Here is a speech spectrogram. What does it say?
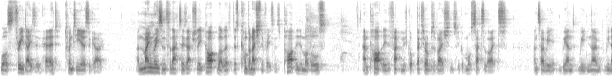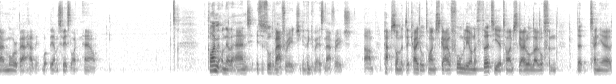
was three days ahead 20 years ago. And the main reason for that is actually part, well, there's a combination of reasons. Partly the models and partly the fact that we've got better observations, we've got more satellites. And so we, we, under, we, know, we know more about how the, what the atmosphere is like now. Climate, on the other hand, is a sort of average. You can think of it as an average, um, perhaps on a decadal timescale, formerly on a 30-year timescale, although often the 10-year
